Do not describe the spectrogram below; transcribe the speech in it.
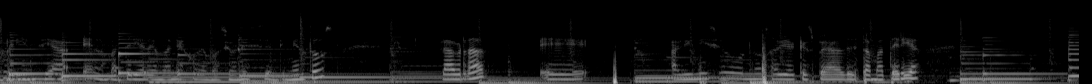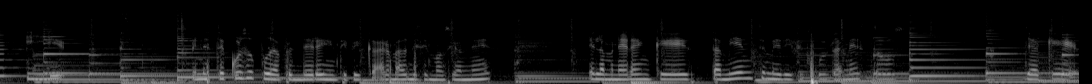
experiencia en la materia de manejo de emociones y sentimientos. La verdad, eh, al inicio no sabía qué esperar de esta materia y en este curso pude aprender a identificar más mis emociones de la manera en que también se me dificultan estos, ya que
